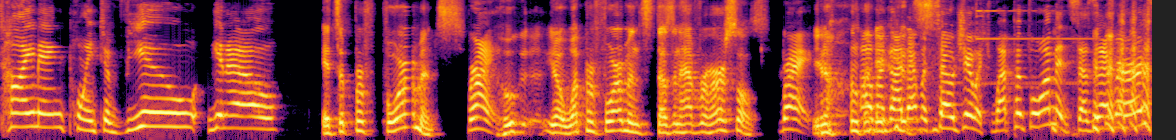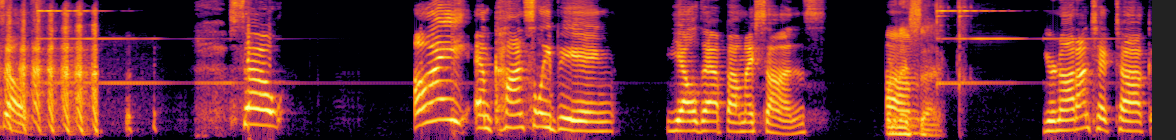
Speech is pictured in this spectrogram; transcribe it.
timing, point of view, you know. It's a performance. Right. Who you know what performance doesn't have rehearsals? Right. You know. Oh my god, that was so Jewish. What performance doesn't have rehearsals? so I am constantly being yelled at by my sons. what do Um, they say? You're not on TikTok.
